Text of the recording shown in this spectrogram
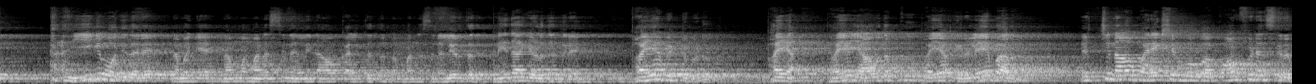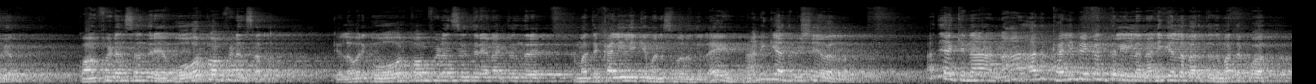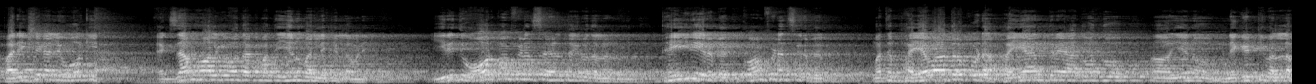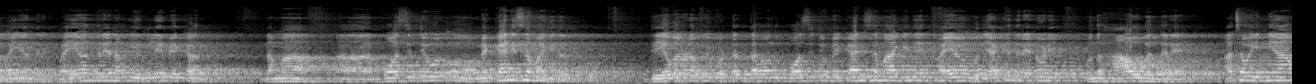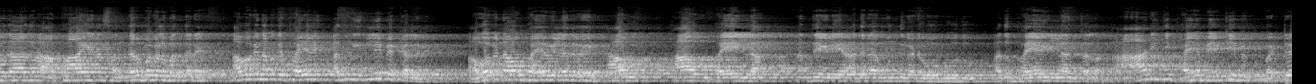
ಹೀಗೆ ಓದಿದರೆ ನಮಗೆ ನಮ್ಮ ಮನಸ್ಸಿನಲ್ಲಿ ನಾವು ಕಲಿತದ್ದು ನಮ್ಮ ಮನಸ್ಸಿನಲ್ಲಿ ಇರ್ತದೆ ಕೊನೆಯದಾಗಿ ಹೇಳೋದಂದ್ರೆ ಭಯ ಬಿಟ್ಟು ಬಿಡು. ಭಯ ಭಯ ಯಾವುದಕ್ಕೂ ಭಯ ಇರಲೇಬಾರದು. ಹೆಚ್ಚು ನಾವು ಪರೀಕ್ಷೆಗೆ ಹೋಗುವ ಕಾನ್ಫಿಡೆನ್ಸ್ ಇರಬೇಕು. ಕಾನ್ಫಿಡೆನ್ಸ್ ಅಂದರೆ ಓವರ್ ಕಾನ್ಫಿಡೆನ್ಸ್ ಅಲ್ಲ. ಕೆಲವರಿಗೆ ಓವರ್ ಕಾನ್ಫಿಡೆನ್ಸ್ ಇದ್ದರೆ ಏನಾಗ್ತದೆ ಅಂದರೆ ಮತ್ತೆ ಕಲೀಲಿಕ್ಕೆ ಮನಸ್ಸು ಬರುವುದಿಲ್ಲ. ಏ ನನಗೆ ಅದು ವಿಷಯವಲ್ಲ. ಅದ್ಯಾಕೆ ನಾ ನಾ, ಅದು ಕಲಿಬೇಕಂತಲೇ ಇಲ್ಲ, ನನಗೆಲ್ಲ ಬರ್ತದೆ. ಮತ್ತೆ ಪರೀಕ್ಷೆಗೆ ಪರೀಕ್ಷೆಗಳಲ್ಲಿ ಹೋಗಿ ಎಕ್ಸಾಮ್ ಹಾಲ್ಗೆ ಹೋದಾಗ ಮತ್ತೆ ಏನು ಬರಲಿಕ್ಕಿಲ್ಲ ಅವನಿಗೆ. ಈ ರೀತಿ ಓವರ್ ಕಾನ್ಫಿಡೆನ್ಸ್ ಹೇಳ್ತಾ ಇರೋದಲ್ಲ ನಮಗೆ. ಧೈರ್ಯ ಇರಬೇಕು ಕಾನ್ಫಿಡೆನ್ಸ್ ಇರಬೇಕು. ಮತ್ತೆ ಭಯವಾದರೂ ಕೂಡ, ಭಯ ಅಂದರೆ ಅದೊಂದು ಏನು ನೆಗೆಟಿವ್ ಅಲ್ಲ ಭಯ ಅಂದರೆ. ಭಯ ಅಂದರೆ ನಮಗೆ ಇರಲೇಬೇಕಾದ ನಮ್ಮ ಪಾಸಿಟಿವ್ ಮೆಕ್ಯಾನಿಸಮ್ ಆಗಿದೆ ಅದು ದೇವರು ನಮಗೆ ಕೊಟ್ಟಂತಹ ಒಂದು ಪಾಸಿಟಿವ್ ಮೆಕ್ಯಾನಿಸಮ್ ಆಗಿದೆ ಭಯ ಎಂಬುದು. ಯಾಕೆಂದರೆ ನೋಡಿ, ಒಂದು ಹಾವು ಬಂದರೆ, ಅಥವಾ ಇನ್ಯಾವುದಾದರೂ ಅಪಾಯದ ಸಂದರ್ಭಗಳು ಬಂದರೆ, ಅವಾಗ ನಮಗೆ ಭಯ, ಅದು ಇರಲೇಬೇಕಲ್ಲವೇ. ಅವಾಗ ನಾವು ಭಯವಿಲ್ಲದೆ ಹಾವು ಹಾವು, ಭಯ ಇಲ್ಲ. ಅಂತೇಳಿ ಅದರ ಮುಂದುಗಡೆ ಹೋಗುವುದು, ಅದು ಭಯ ಇಲ್ಲ ಅಂತಲ್ಲ. ಆ ರೀತಿ ಭಯ ಬೇಕೇ ಬೇಕು. ಬಟ್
